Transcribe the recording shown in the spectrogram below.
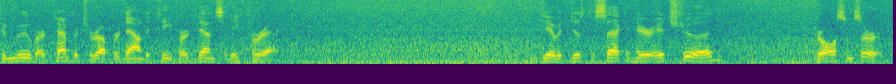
to move our temperature up or down to keep our density correct. Give it just a second here, it should draw some syrup.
